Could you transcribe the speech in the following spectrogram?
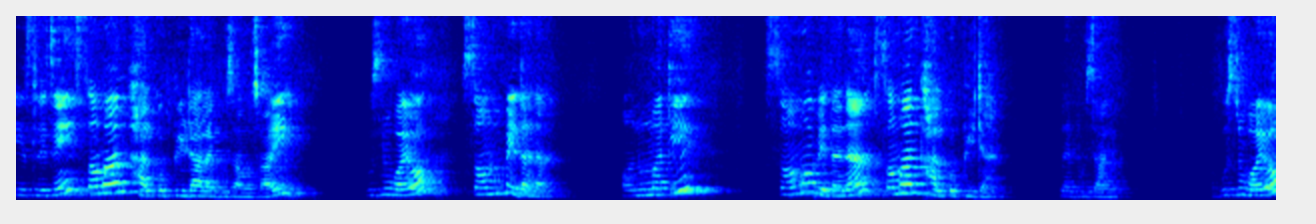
यसले चाहिँ समान खालको पीडालाई बुझाउँछ है। बुझ्नुभयो? संवेदना अनुमति समवेदना समान खालको पीडालाई बुझायो। बुझ्नुभयो?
